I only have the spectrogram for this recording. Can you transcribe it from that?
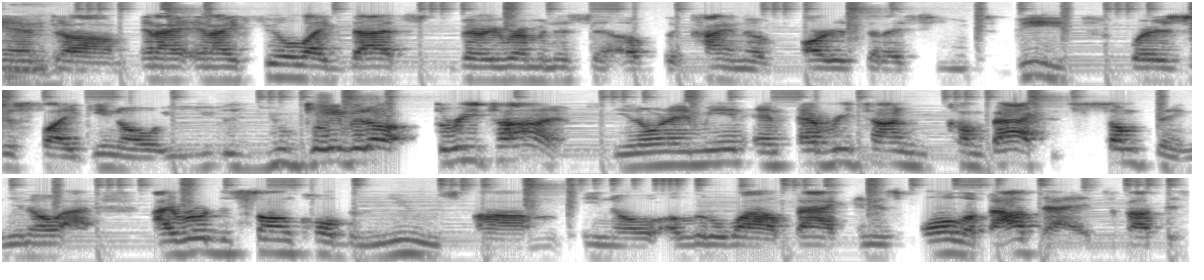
and mm-hmm. um, and I and I feel like that's very reminiscent of the kind of artist that I see you to be, where it's just like you know you, you gave it up three times, you know what I mean, and every time you come back, it's something, you know. I, I wrote this song called The Muse, um, you know, a little while back, and it's all about that. It's about this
